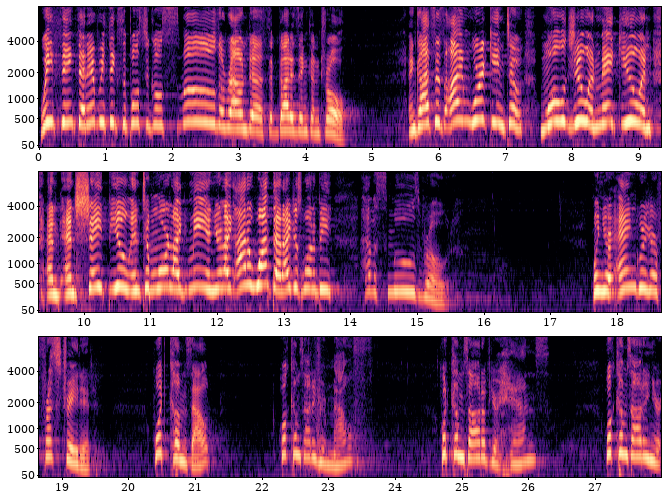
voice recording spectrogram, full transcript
We think that everything's supposed to go smooth around us if God is in control. And God says, I'm working to mold you and make you and, and, and shape you into more like me. And you're like, I don't want that. I just want to be have a smooth road. When you're angry or frustrated, what comes out? What comes out of your mouth? What comes out of your hands? What comes out in your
